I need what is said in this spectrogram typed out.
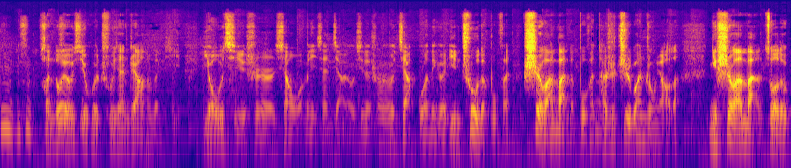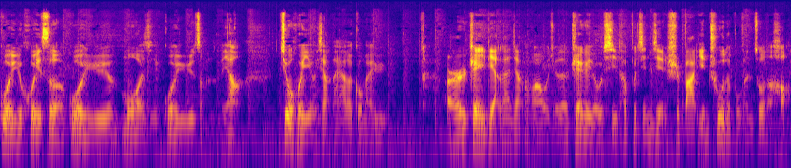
嗯，很多游戏会出现这样的问题，尤其是像我们以前讲游戏的时候有讲过那个 intro 的部分，试玩版的部分，它是至关重要的。你试玩版做的过于晦涩、过于墨迹、过于怎么怎么样，就会影响大家的购买欲。而这一点来讲的话，我觉得这个游戏它不仅仅是把 intro 的部分做得好，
